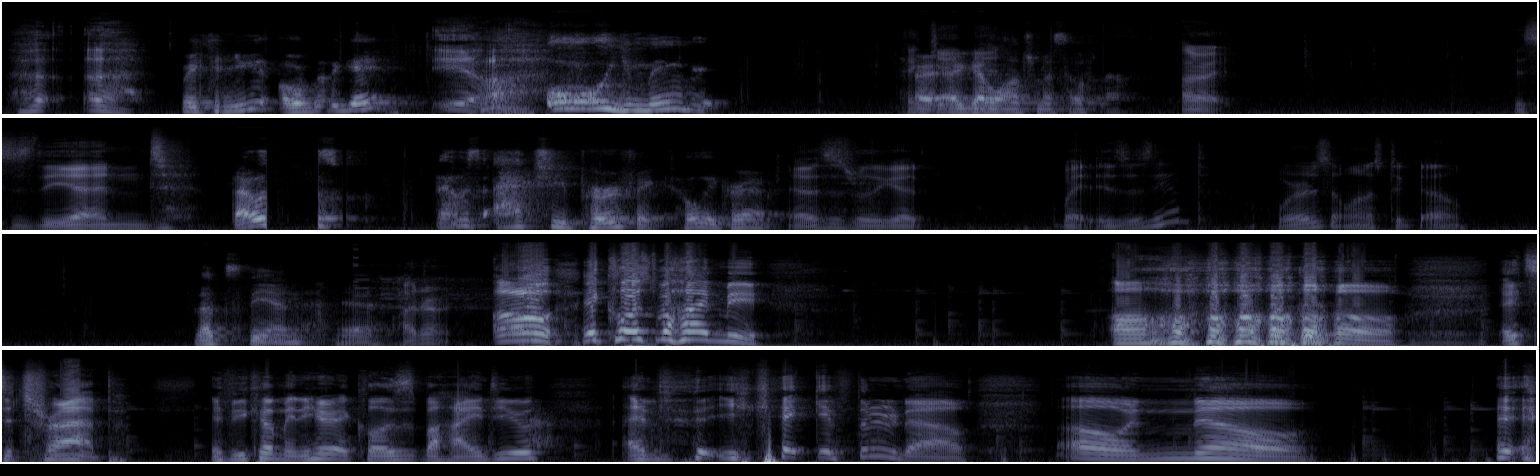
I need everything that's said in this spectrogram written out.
Uh. Uh. Wait, can you get over the gate? Yeah. Oh, you made it. Heck All right, yeah, I gotta man. launch myself now. All right. This is the end. That was actually perfect. Holy crap. Yeah, this is really good. Wait, is this the end? Where does it want us to go? That's the end. Yeah. I don't. Oh, it closed behind me. Oh, it's a trap. If you come in here, it closes behind you, and you can't get through now. Oh no. It's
